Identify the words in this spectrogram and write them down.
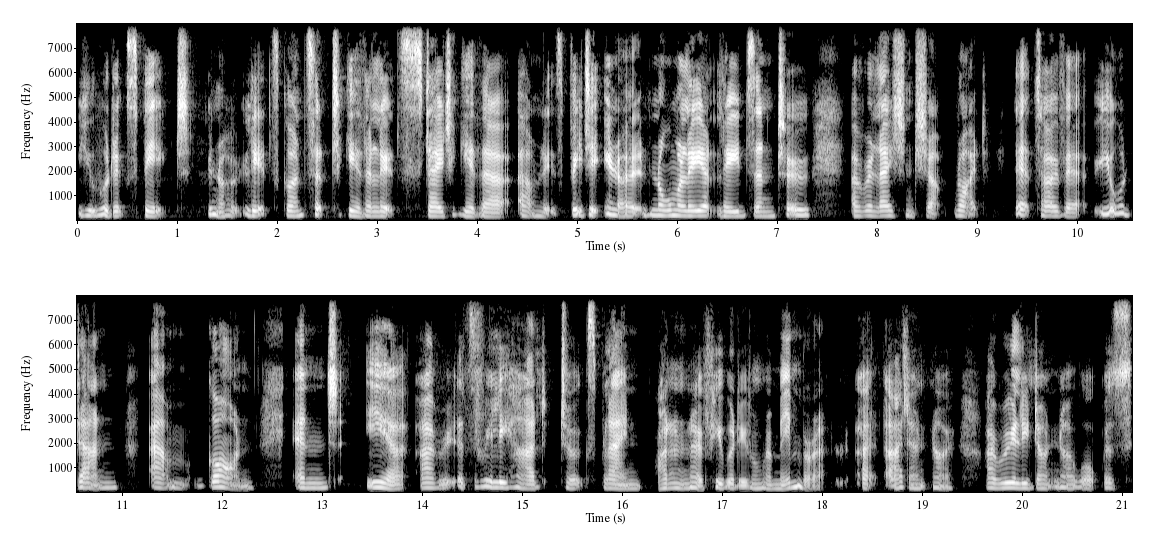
you would expect. You know, let's go and sit together, let's stay together, um, let's be, to, you know, normally it leads into a relationship. Right, that's over, you're done, um, gone. And yeah, re- it's really hard to explain. I don't know if he would even remember it. I, I don't know. I really don't know what was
